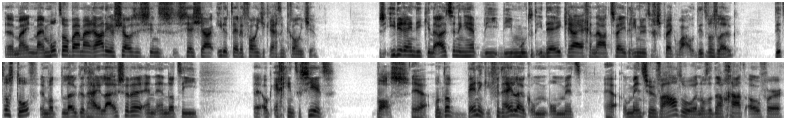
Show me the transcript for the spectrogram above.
eh, mijn, mijn motto bij mijn radioshows is sinds zes jaar... ieder telefoontje krijgt een kroontje. Dus iedereen die ik in de uitzending heb... die, die moet het idee krijgen na twee, drie minuten gesprek... wauw, dit was leuk. Dit was tof. En wat leuk dat hij luisterde. En, en dat hij eh, ook echt geïnteresseerd was. Ja. Want dat ben ik. Ik vind het heel leuk om, om met Ja. om mensen hun verhaal te horen. En of het nou gaat over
